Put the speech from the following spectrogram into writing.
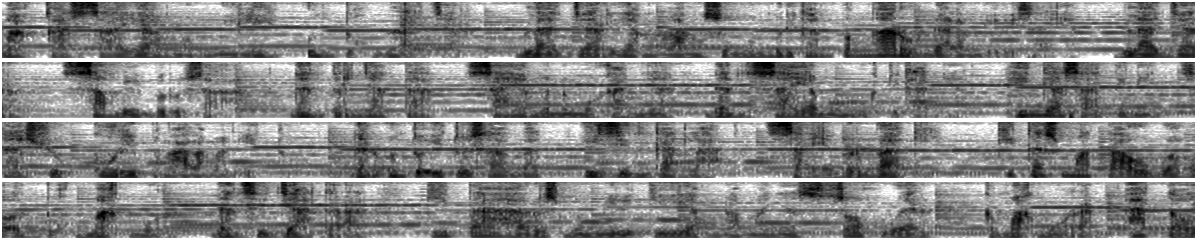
Maka saya memilih untuk belajar. Belajar yang langsung memberikan pengaruh dalam diri saya. Belajar sambil berusaha. Dan ternyata saya menemukannya dan saya membuktikannya. Hingga saat ini saya syukuri pengalaman itu. Dan untuk itu sahabat, izinkanlah saya berbagi kita semua tahu bahwa untuk makmur dan sejahtera, kita harus memiliki yang namanya software kemakmuran atau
